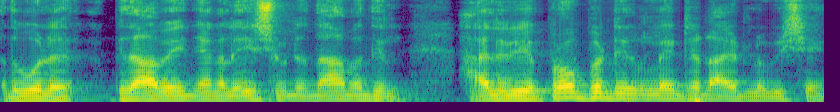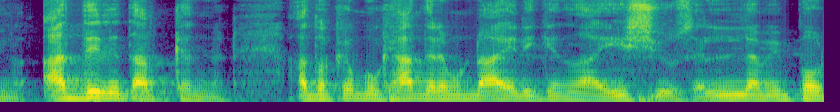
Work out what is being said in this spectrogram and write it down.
അതുപോലെ പിതാവെ ഞങ്ങൾ യേശുവിന്റെ നാമത്തിൽ ഹാലലിയ പ്രോപ്പർട്ടി റിലേറ്റഡ് ആയിട്ടുള്ള വിഷയങ്ങൾ അതിര് തർക്കങ്ങൾ അതൊക്കെ മുഖാന്തരം ഉണ്ടായിരിക്കുന്ന ഇഷ്യൂസ് എല്ലാം ഇപ്പോൾ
